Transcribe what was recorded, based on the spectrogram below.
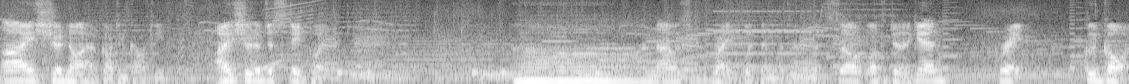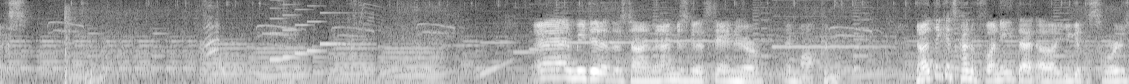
I should not have gotten cocky. I should have just stayed put. Uh, and I was right within the time limit. So, we'll have to do it again. Great. Good Gollix. And we did it this time, and I'm just gonna stand here and mock him. Now, I think it's kind of funny that uh, you get the sword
